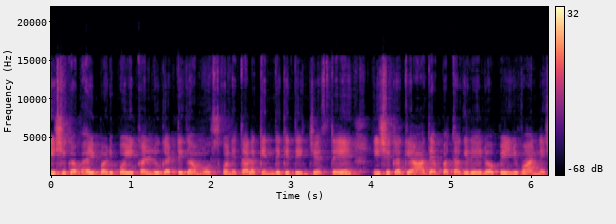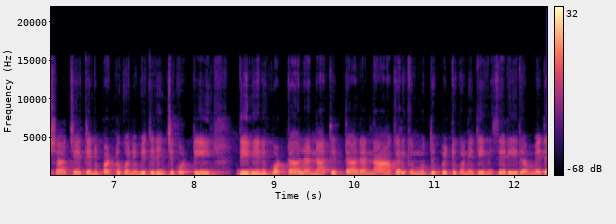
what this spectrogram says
ఇషిక భయపడిపోయి కళ్ళు గట్టిగా మూసుకొని తల కిందికి దించేస్తే ఇషికకి ఆ దెబ్బ తగిలేలోపే ఇవాన్ నిషా చేతిని పట్టుకొని విదిలించి కొట్టి దీనిని కొట్టాలన్నా తిట్టాలన్నా ఆఖరికి ముద్దు పెట్టుకుని దీని శరీరం మీద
